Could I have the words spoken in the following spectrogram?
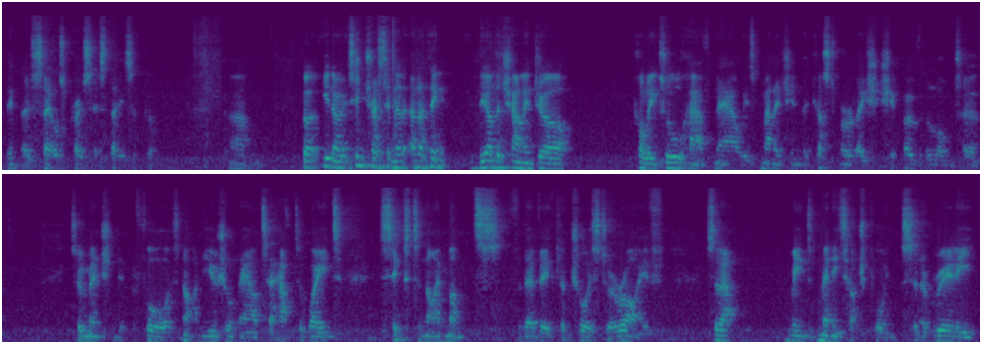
I think those sales process days have gone. Um, but you know, it's interesting, and, I think the other challenge our colleagues all have now is managing the customer relationship over the long term. So we mentioned it before. It's not unusual now to have to wait six to nine months for their vehicle of choice to arrive. So that means many touch points and a really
